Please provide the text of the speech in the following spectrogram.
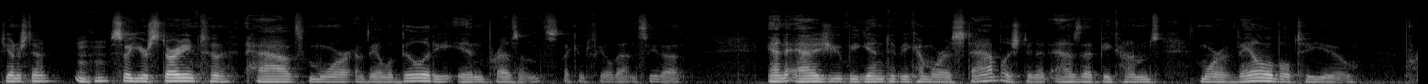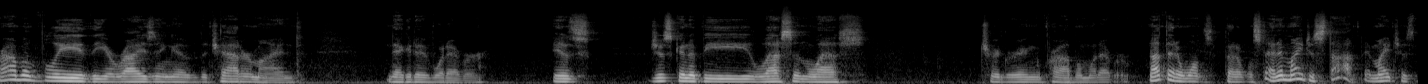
Do you understand? Mm-hmm. So you're starting to have more availability in presence. I can feel that and see that. And as you begin to become more established in it, as that becomes more available to you, probably the arising of the chatter mind, negative, whatever, is just going to be less and less triggering a problem, whatever. Not that it won't, that it will, st- and it might just stop. It might just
